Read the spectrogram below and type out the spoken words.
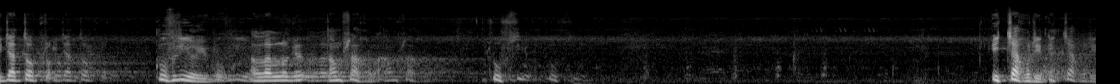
এটা তো এটা তো কুফরি হইব। আল্লাহর লগে তামসা করা। কুফরি। ইচ্ছা করি ইচ্ছা করি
